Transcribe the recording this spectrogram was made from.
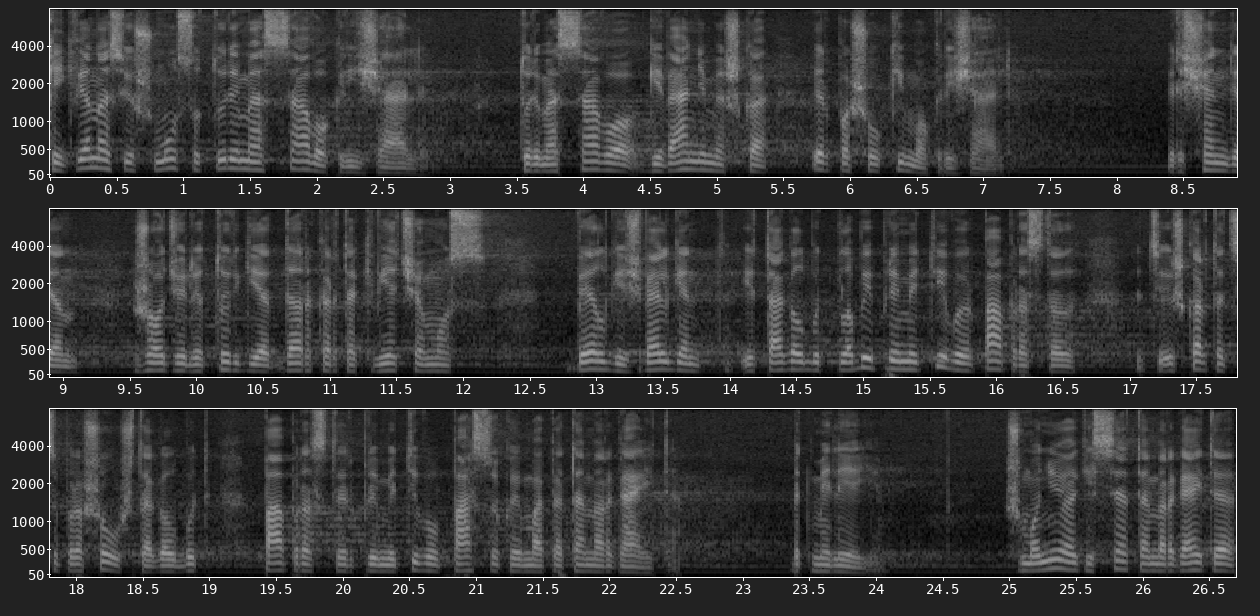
kiekvienas iš mūsų turime savo kryželį, turime savo gyvenimišką ir pašaukimo kryželį. Ir šiandien žodžio liturgija dar kartą kviečia mus, vėlgi žvelgiant į tą galbūt labai primityvų ir paprastą, iš karto atsiprašau už tą galbūt paprastą ir primityvų pasakojimą apie tą mergaitę. Bet mėlyjeji, žmonių akise ta mergaitė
